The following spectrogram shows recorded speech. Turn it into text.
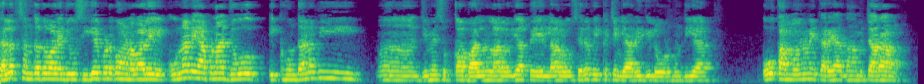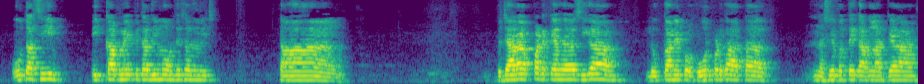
ਗਲਤ ਸੰਗਤ ਵਾਲੇ ਜੋ ਸੀਗੇ ਭੜਕਾਉਣ ਵਾਲੇ ਉਹਨਾਂ ਨੇ ਆਪਣਾ ਜੋ ਇੱਕ ਹੁੰਦਾ ਨਾ ਵੀ ਅਹ, ਜਿਵੇਂ ਸੁੱਕਾ ਬਾਲਣ ਲਾ ਲਓ ਜਾਂ ਤੇਲ ਲਾ ਲਓ ਸਿਰਫ ਇੱਕ ਚਿੰਗਾਰੀ ਦੀ ਲੋੜ ਹੁੰਦੀ ਆ। ਉਹ ਕੰਮ ਉਹਨਾਂ ਨੇ ਕਰਿਆ ਤਾਂ ਵਿਚਾਰਾ ਉਹ ਤਾਂ ਸੀ ਇੱਕ ਆਪਣੇ ਪਿਤਾ ਦੀ ਮੌਤ ਦੇ ਸਦਮੇ 'ਚ। ਤਾਂ ਵਿਚਾਰਾ ਭੜਕਿਆ ਹੋਇਆ ਸੀਗਾ ਲੋਕਾਂ ਨੇ ਪ- ਹੋਰ ਭੜਕਾਤਾ ਨਸ਼ੇ ਪੱਤੇ ਕਰਨ ਲੱਗ ਗਿਆ।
